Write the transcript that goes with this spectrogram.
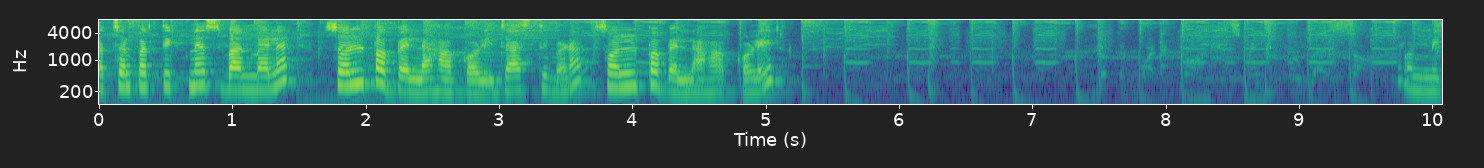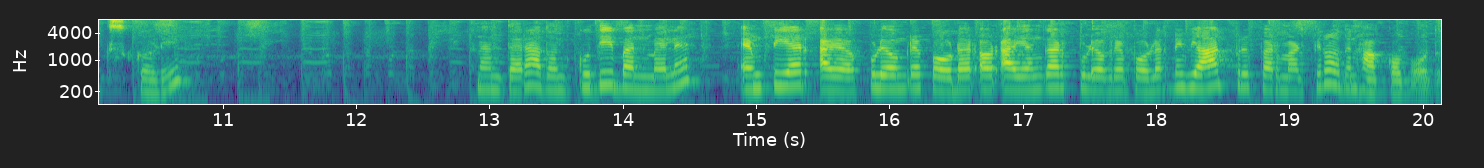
ಅದು ಸ್ವಲ್ಪ ತಿಕ್ನೆಸ್ ಬಂದಮೇಲೆ ಸ್ವಲ್ಪ ಬೆಲ್ಲ ಹಾಕ್ಕೊಳ್ಳಿ ಜಾಸ್ತಿ ಬೇಡ, ಸ್ವಲ್ಪ ಬೆಲ್ಲ ಹಾಕ್ಕೊಳ್ಳಿ ಒಂದು ಮಿಕ್ಸ್ ಕೊಡಿ. ನಂತರ ಅದೊಂದು ಕುದಿ ಬಂದಮೇಲೆ M T R puliyogare powder ಅವ್ರ ಅಯ್ಯಂಗಾರ್ ಪುಳಿಯೋಗರೆ ಪೌಡರ್ ನೀವು ಯಾವ್ದು ಪ್ರಿಫರ್ ಮಾಡ್ತೀರೋ ಅದನ್ನು ಹಾಕ್ಕೋಬೋದು.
